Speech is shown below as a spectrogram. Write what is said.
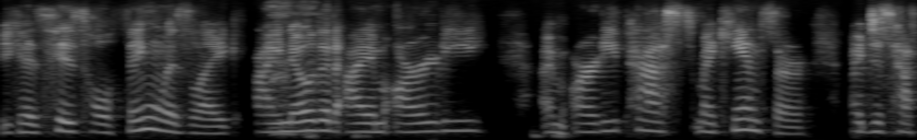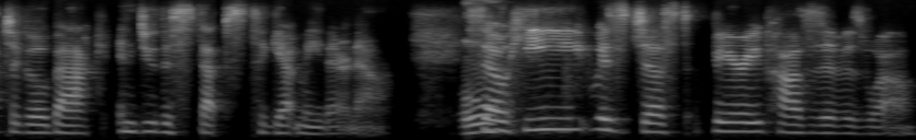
because his whole thing was like, I know that I am already I'm already past my cancer. I just have to go back and do the steps to get me there now. Oh. So he was just very positive as well.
